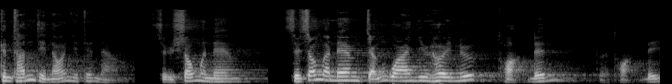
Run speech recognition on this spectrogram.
Kinh Thánh thì nói như thế nào? Sự sống anh em, sự sống anh em chẳng qua như hơi nước thoạt đến rồi thoạt đi.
